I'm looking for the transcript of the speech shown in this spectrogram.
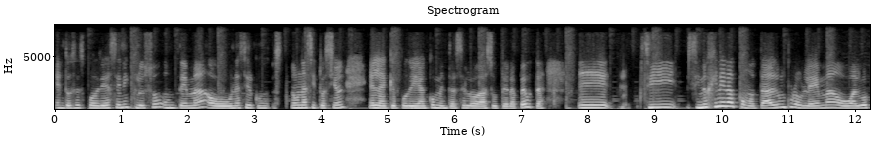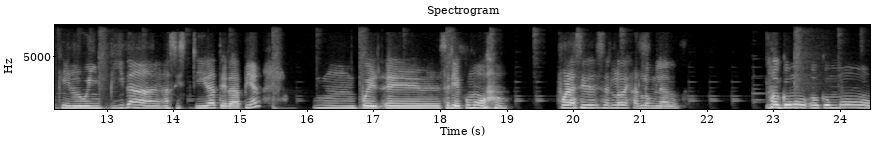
entonces podría ser incluso un tema o una, una situación en la que podrían comentárselo a su terapeuta. Eh, si, si no genera como tal un problema o algo que lo impida asistir a terapia, mm, pues eh, sería como, por así decirlo, dejarlo a un lado. O como, o como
